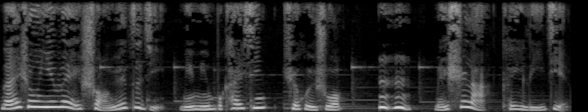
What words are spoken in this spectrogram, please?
男生因为爽约自己，明明不开心，却会说：“嗯嗯，没事啦，可以理解。”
